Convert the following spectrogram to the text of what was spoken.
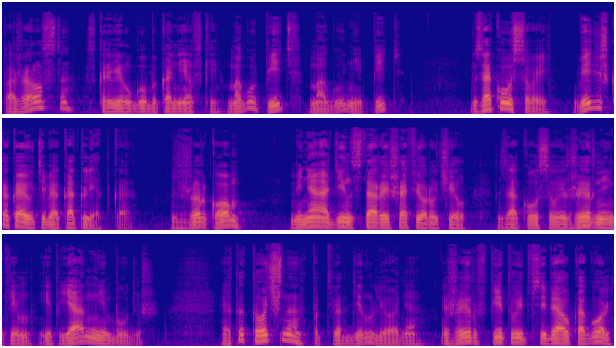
«Пожалуйста», — скривил губы Коневский. «Могу пить, могу не пить». Закусывай. Видишь, какая у тебя котлетка? С жирком. Меня один старый шофер учил. Закусывай жирненьким, и пьян не будешь. Это точно, подтвердил Леня. Жир впитывает в себя алкоголь,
